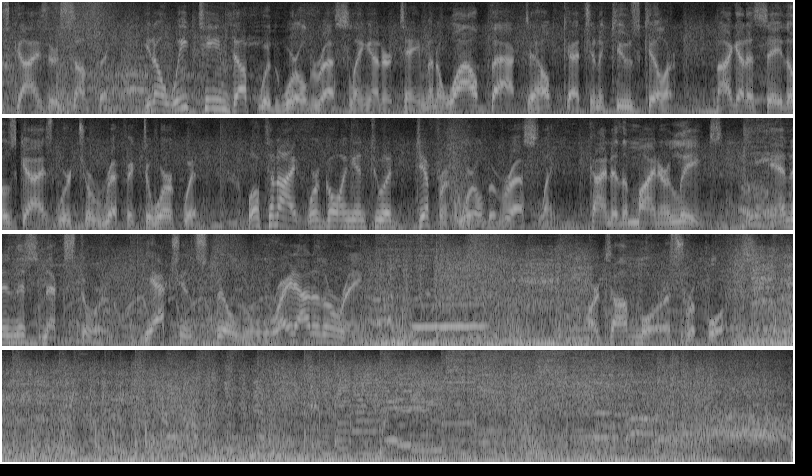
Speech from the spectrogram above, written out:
those guys are something. You know, we teamed up with World Wrestling Entertainment a while back to help catch an accused killer. And I gotta say, those guys were terrific to work with. Well, tonight we're going into a different world of wrestling, kind of the minor leagues. And in this next story, the action spilled right out of the ring. Our Tom Morris reports.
